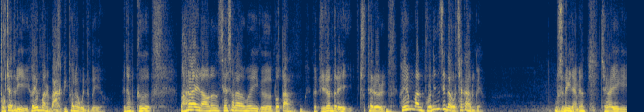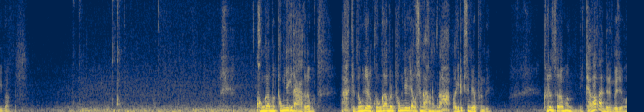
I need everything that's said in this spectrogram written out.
독자들이 허영만을 막 비판하고 있는 거예요. 왜냐면 그 만화에 나오는 세 사람의 그 노땅, 그 빌런들의 추태를 허영만 본인 생각으로 착각하는 거예요. 무슨 얘기냐면 제가 여기 막 공감은 폭력이다. 그러면, 아, 김동렬은 공감을 폭력이라고 생각하는구나. 막 이렇게 생각해 보는 거예요. 그런 사람은 대화가 안 되는 거죠.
